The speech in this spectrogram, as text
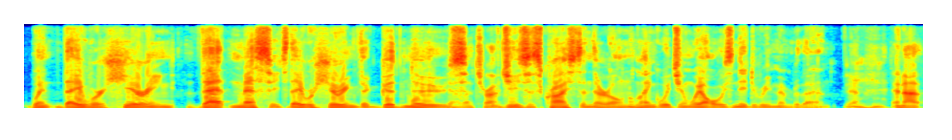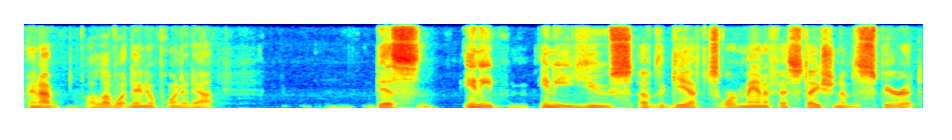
When they were hearing that message, they were hearing the good news yeah, that's right. of Jesus Christ in their own language, and we always need to remember that. Yeah, mm-hmm. and I and I I love what Daniel pointed out. This any any use of the gifts or manifestation of the Spirit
